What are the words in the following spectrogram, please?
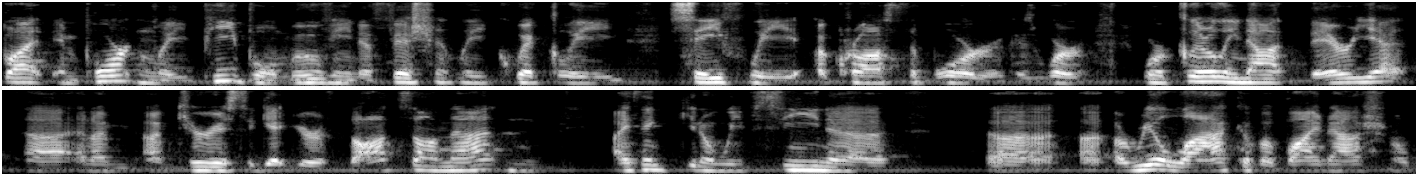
but importantly, people moving efficiently, quickly, safely across the border because we're we're clearly not there yet, uh, and I'm I'm curious to get your thoughts on that. And I think you know we've seen a uh, a real lack of a binational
